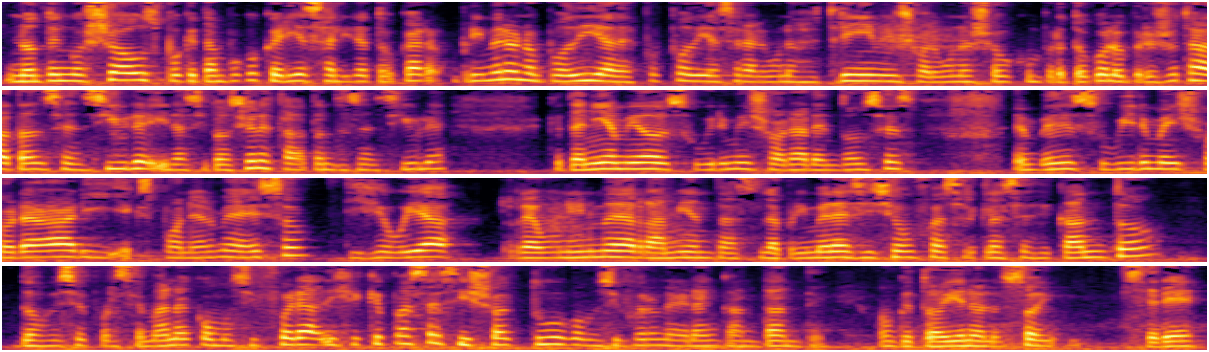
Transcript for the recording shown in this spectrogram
no tengo shows porque tampoco quería salir a tocar. Primero no podía, después podía hacer algunos streamings o algunos shows con protocolo, pero yo estaba tan sensible y la situación estaba tan sensible que tenía miedo de subirme y llorar. Entonces, en vez de subirme y llorar y exponerme a eso, dije, voy a reunirme de herramientas. La primera decisión fue hacer clases de canto dos veces por semana como si fuera, dije, ¿qué pasa si yo actúo como si fuera una gran cantante? Aunque todavía no lo soy, seré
